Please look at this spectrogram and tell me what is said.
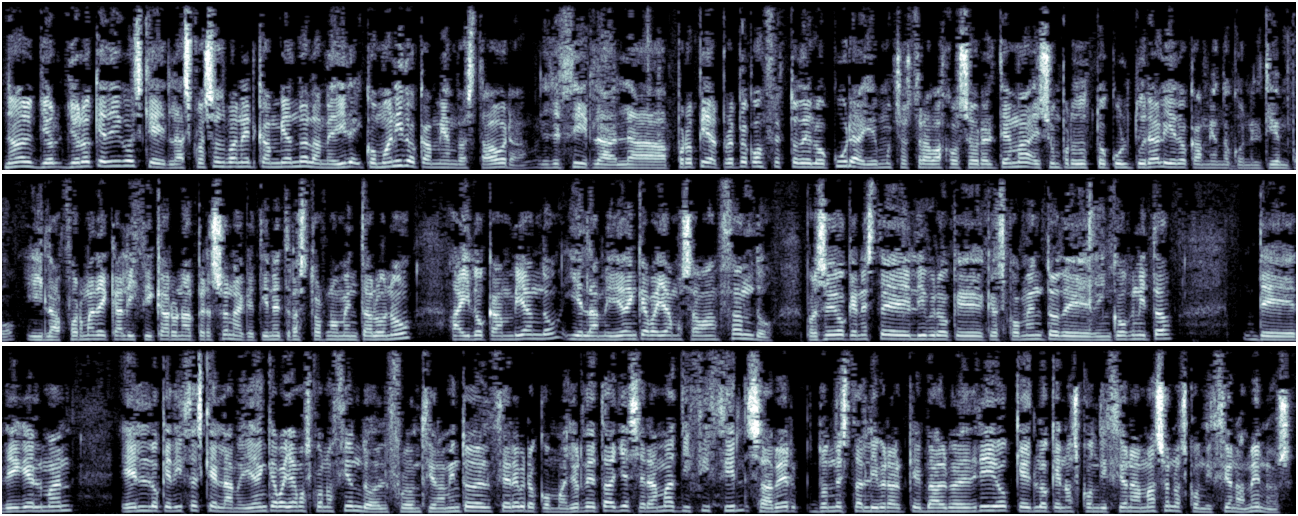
No, yo, lo que digo es que las cosas van a ir cambiando a la medida, y como han ido cambiando hasta ahora. Es decir, la, propia, el propio concepto de locura, y hay muchos trabajos sobre el tema, es un producto cultural y ha ido cambiando con el tiempo. Y la forma de calificar a una persona que tiene trastorno mental o no, ha ido cambiando, y en la medida en que vayamos avanzando, por eso digo que en este libro que, os comento de Incógnita, de, de él lo que dice es que en la medida en que vayamos conociendo el funcionamiento del cerebro con mayor detalle, será más difícil saber dónde está el libre albedrío, qué es lo que nos condiciona más o nos condiciona menos.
